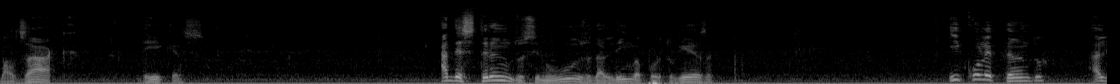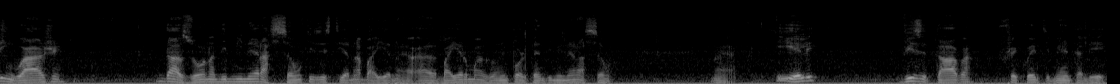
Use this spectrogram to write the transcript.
Balzac, Dickens, adestrando-se no uso da língua portuguesa e coletando a linguagem da zona de mineração que existia na Bahia. A Bahia era uma zona importante de mineração na época. E ele visitava frequentemente ali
